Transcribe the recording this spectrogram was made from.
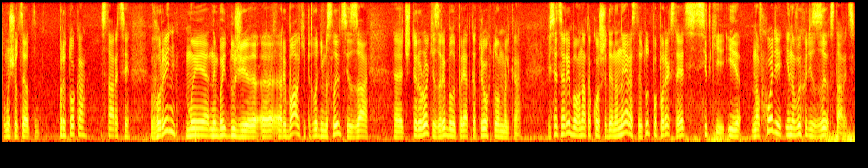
тому що це от притока стариці. В горинь ми небайдужі е, рибалки, підводні мисливці за 4 роки зарибали порядка 3 тонн малька. І вся ця риба вона також йде на нерест, і тут поперек стоять сітки і на вході, і на виході з стариці.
